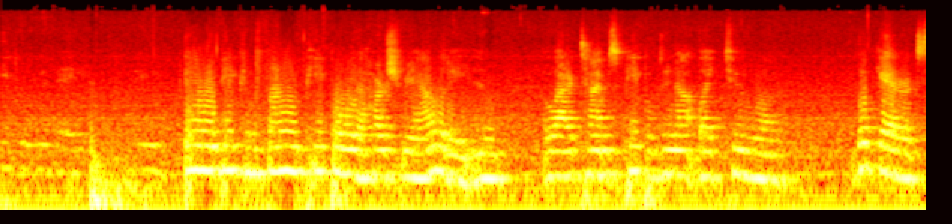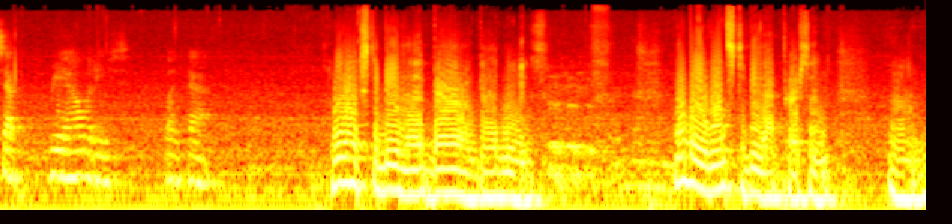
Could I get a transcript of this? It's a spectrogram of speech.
people with a, they would be confronting people with a harsh reality, and a lot of times people do not like to uh, look at or accept realities like that. Who likes to be the bearer of bad news? Nobody wants to be that person. Um,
